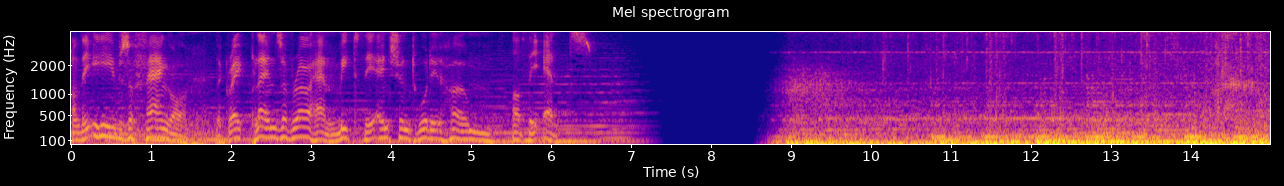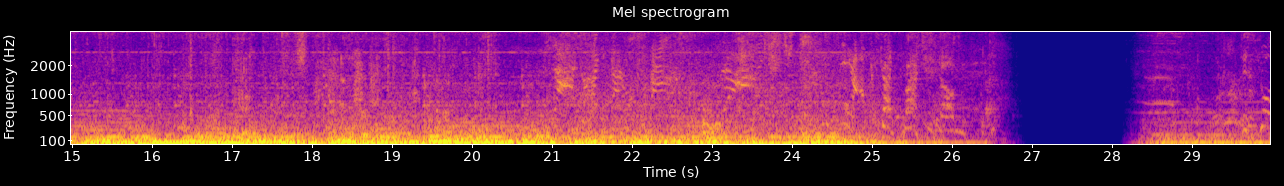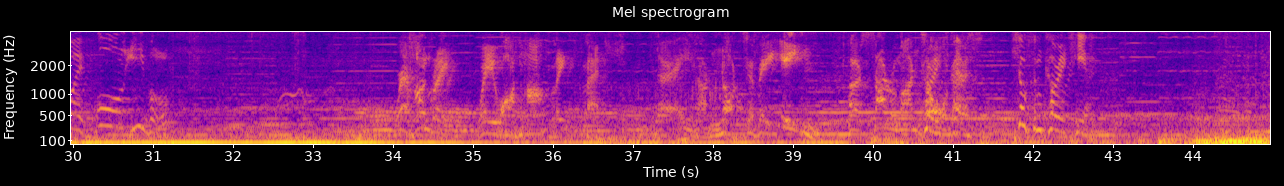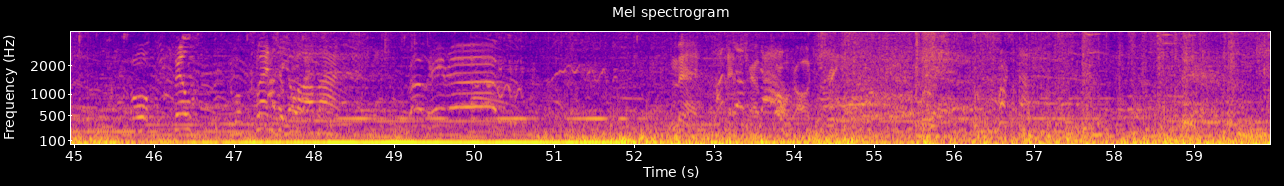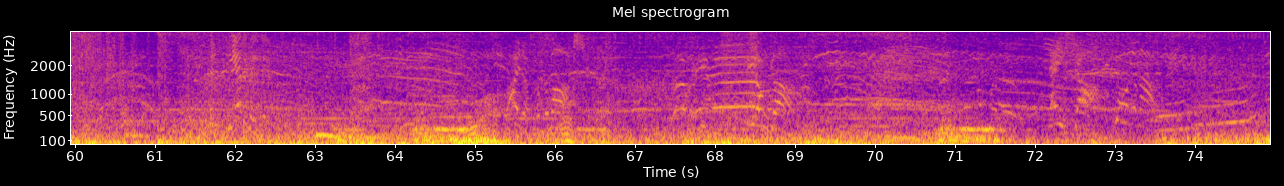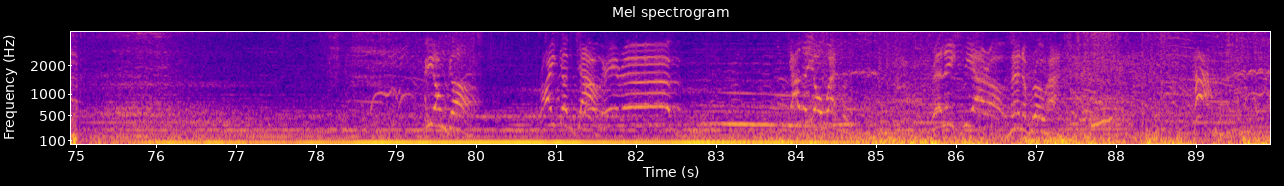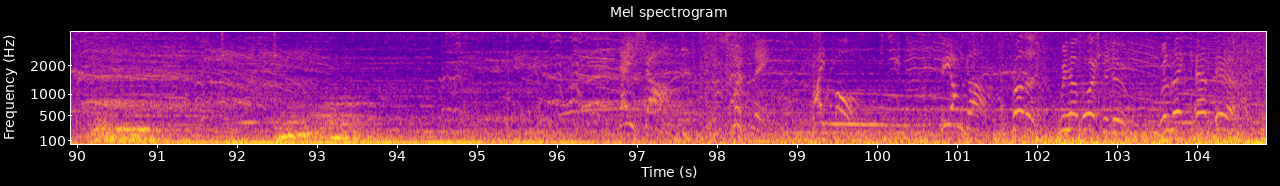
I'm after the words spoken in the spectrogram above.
On the eaves of Fangorn, the great plains of Rohan meet the ancient wooded home of the Ents. Be on guard! Brothers, we have work to do. We'll make camp here.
